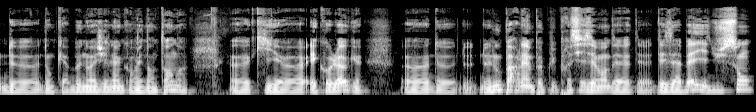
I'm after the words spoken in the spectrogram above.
de, donc à Benoît Gélin qu'on vient d'entendre, euh, qui est écologue, de, de, de nous parler un peu plus précisément de- de- des abeilles et du son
